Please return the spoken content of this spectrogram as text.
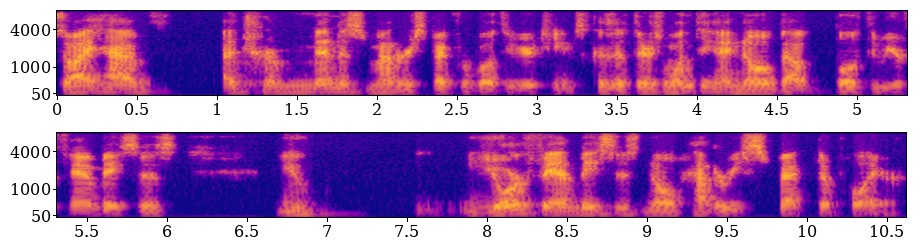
so I have a tremendous amount of respect for both of your teams because if there's one thing I know about both of your fan bases, you your fan bases know how to respect a player.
